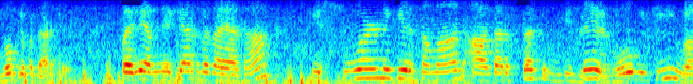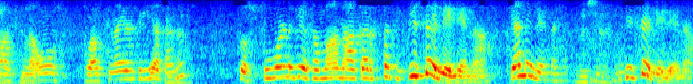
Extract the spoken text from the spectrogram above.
भोग्य पदार्थ। पहले हमने क्या अर्थ बताया था कि सुवर्ण के समान आकर्षक विषय भोग की वासनाओं वासनाएँ अर्थ किया था ना? तो सुवर्ण के समान आकर्षक विषय ले लेना। क्या ले लेना है? विषय। ले लेना।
